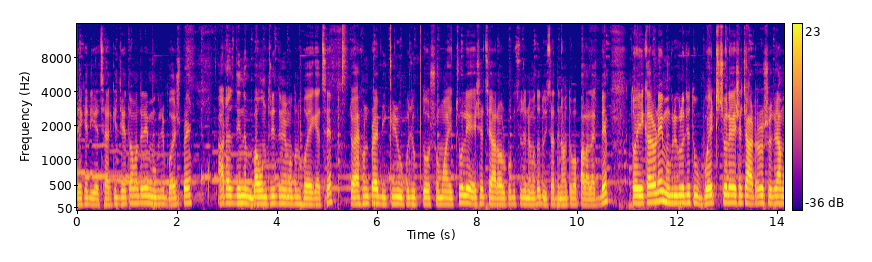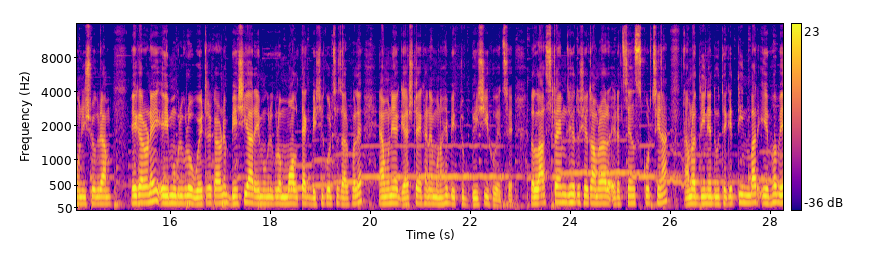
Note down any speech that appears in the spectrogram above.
রেখে দিয়েছে আর কি। যেহেতু আমাদের এই মুগরির বয়স প্রায় আঠাশ দিন বা উনত্রিশ দিনের মতন হয়ে গেছে তো এখন প্রায় বিক্রির উপযুক্ত সময় চলে এসেছে, আর অল্প কিছুদিনের মতো দুই, চার দিন হয়তো বা পালা লাগবে। তো এই কারণেই মুগরিগুলো যেহেতু ওয়েট চলে এসেছে আঠারোশো গ্রাম, উনিশশো গ্রাম, এই কারণেই এই মুগরিগুলো ওয়েটের কারণে বেশি, আর এই মুগরিগুলো মল ত্যাগ বেশি করছে, যার ফলে অ্যামোনিয়া গ্যাসটা এখানে মনে হয় একটু বেশি হয়েছে। তো লাস্ট টাইম যেহেতু সেহেতু আমরা এটা চেঞ্জ করছি না, আমরা দিনে দুই থেকে তিনবার এভাবে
